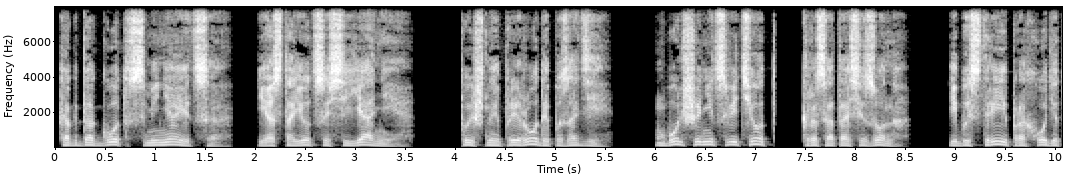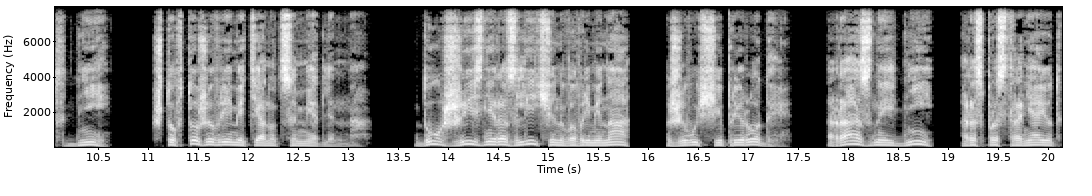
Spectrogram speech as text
Когда год сменяется и остается сияние, пышной природы позади, больше не цветет красота сезона, и быстрее проходят дни, что в то же время тянутся медленно. Дух жизни различен во времена живущей природы. Разные дни распространяют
